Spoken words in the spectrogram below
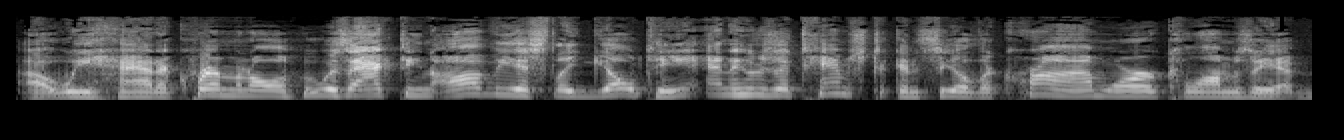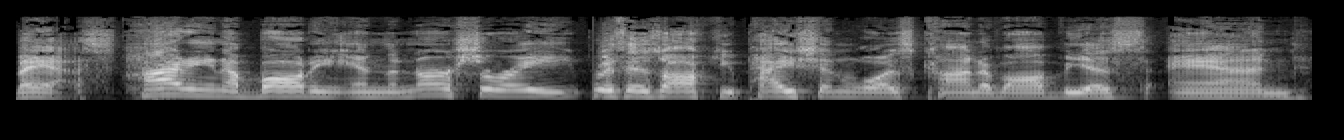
Uh, we had a criminal who was acting obviously guilty and whose attempts to conceal the crime were clumsy at best. Hiding a body in the nursery with his occupation was kind of obvious and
